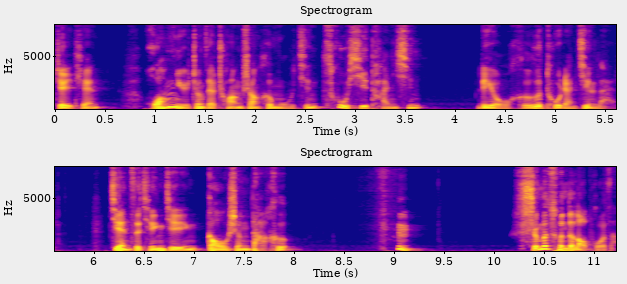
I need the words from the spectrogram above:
这天，黄女正在床上和母亲促膝谈心，柳河突然进来了，见此情景，高声大喝：“哼，什么村的老婆子，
